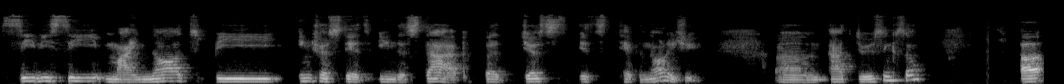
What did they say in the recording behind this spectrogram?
CVC might not be interested in the startup, but just its technology. Um, uh, do you think so? Uh,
